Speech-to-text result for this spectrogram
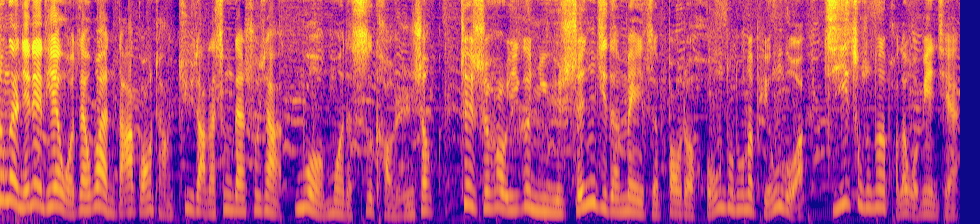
圣诞节那天，我在万达广场巨大的圣诞树下默默地思考人生。这时候，一个女神级的妹子抱着红彤彤的苹果，急匆匆地跑到我面前，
